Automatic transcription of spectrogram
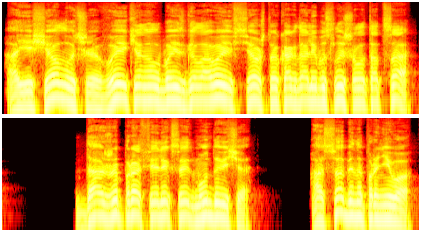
А еще лучше выкинул бы из головы все, что когда-либо слышал от отца. Даже про Феликса Эдмундовича. Особенно про него.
